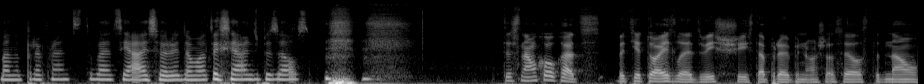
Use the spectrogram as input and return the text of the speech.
mana preference. Tāpēc, jā, es varu iedomāties Jāņus bez alus. tas nav kaut kāds. Bet, ja tu aizliedz visas šīs apreibinošās vielas, tad nav.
